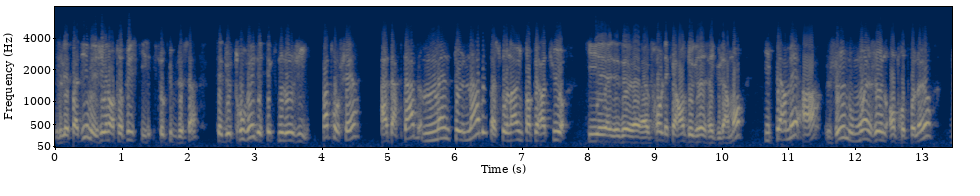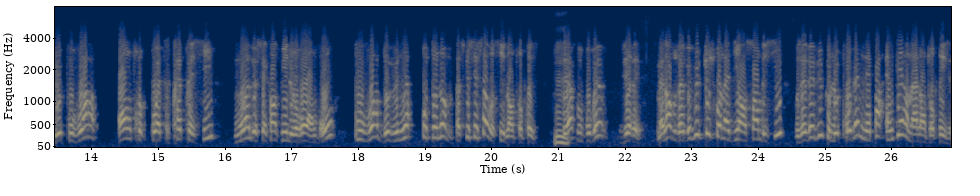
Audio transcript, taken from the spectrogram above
je ne l'ai pas dit, mais j'ai une entreprise qui s'occupe de ça, c'est de trouver des technologies pas trop chères, adaptable, maintenable, parce qu'on a une température qui est, euh, frôle les 40 degrés régulièrement, qui permet à jeunes ou moins jeunes entrepreneurs de pouvoir, entre, pour être très précis, moins de 50 000 euros en gros, pouvoir devenir autonome. Parce que c'est ça aussi l'entreprise. Mmh. C'est-à-dire que vous pouvez gérer. Maintenant, vous avez vu tout ce qu'on a dit ensemble ici, vous avez vu que le problème n'est pas interne à l'entreprise,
